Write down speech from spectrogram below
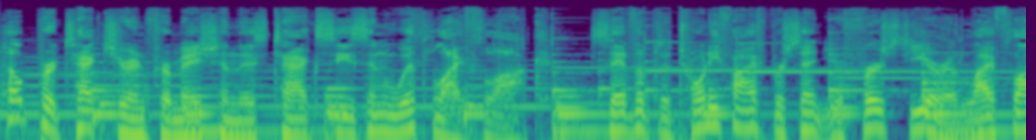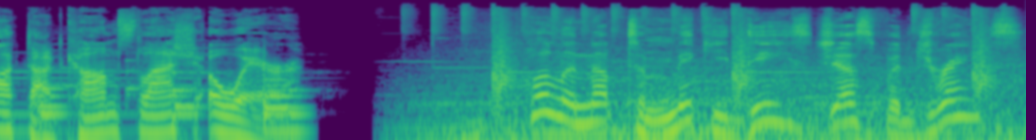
Help protect your information this tax season with LifeLock. Save up to 25% your first year at LifeLock.com slash aware. Pulling up to Mickey D's just for drinks?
